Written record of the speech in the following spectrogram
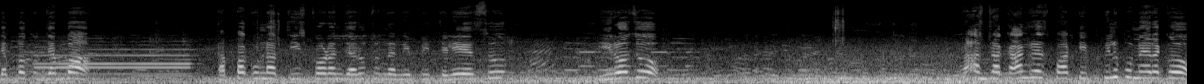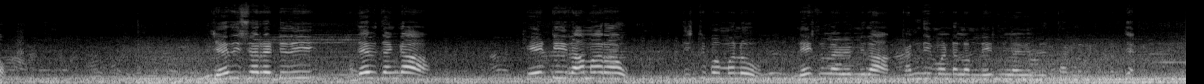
దెబ్బకు దెబ్బ తప్పకుండా తీసుకోవడం జరుగుతుందని చెప్పి తెలియజేస్తూ ఈరోజు రాష్ట్ర కాంగ్రెస్ పార్టీ పిలుపు మేరకు జగదీశ్వర్ రెడ్డిది అదేవిధంగా కేటీ రామారావు దిష్టిబొమ్మలు నేషనల్ హైవే మీద కంది మండలం నేషనల్ హైవే మీద తగలబెట్టడం జరిగింది.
